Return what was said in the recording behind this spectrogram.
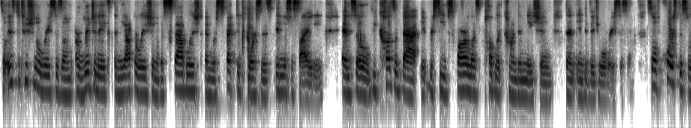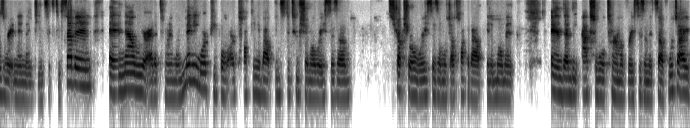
So institutional racism originates in the operation of established and respected forces in the society. And so because of that, it receives far less public condemnation than individual racism. So of course, this was written in 1967, and now we are at a time when many more people are talking about institutional racism, structural racism, which I'll talk about in a moment, and then the actual term of racism itself, which I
